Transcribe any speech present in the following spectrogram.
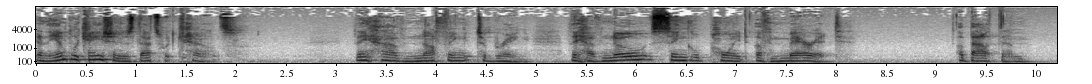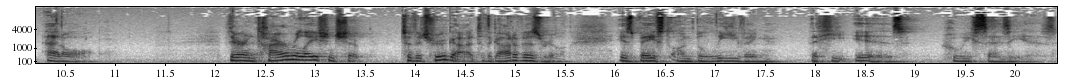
And the implication is that's what counts. They have nothing to bring. They have no single point of merit about them at all. Their entire relationship to the true God, to the God of Israel, is based on believing that He is who He says He is.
